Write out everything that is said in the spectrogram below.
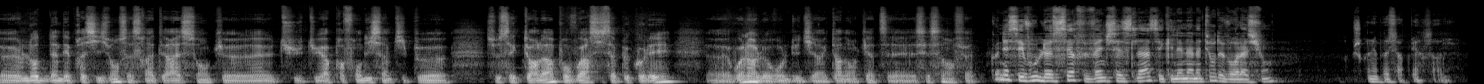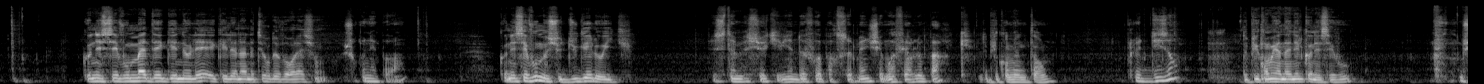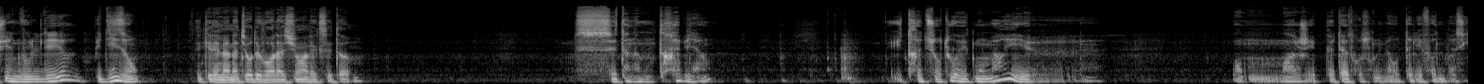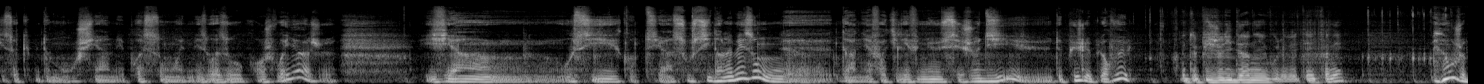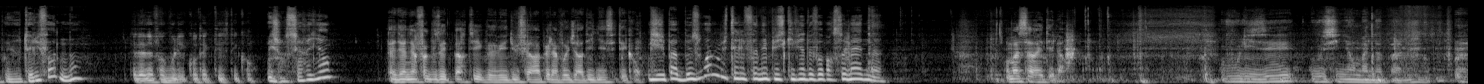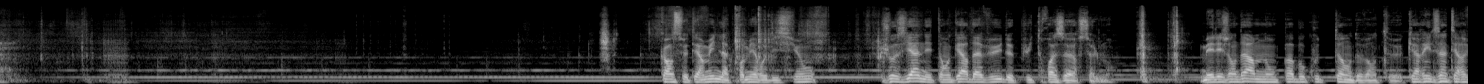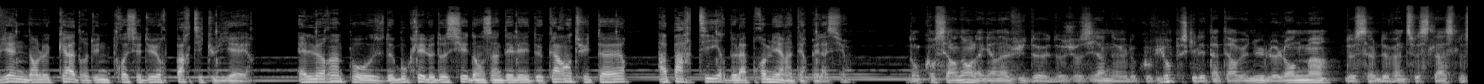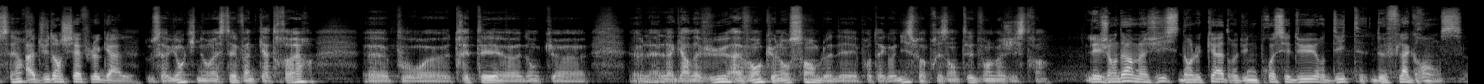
Euh, l'autre donne des précisions ça serait intéressant que tu, tu approfondisses un petit peu ce secteur-là pour voir si ça peut coller. Euh, voilà le rôle du directeur d'enquête c'est c'est ça en fait. Connaissez-vous le cerf Venceslas et quelle est la nature de vos relations? Je connais pas cette personne. Connaissez-vous Madé Guénolé et quelle est la nature de vos relations? Je connais pas. Connaissez-vous Monsieur Duguay Loïc C'est un monsieur qui vient deux fois par semaine chez moi faire le parc. Depuis combien de temps? Plus de dix ans. Depuis combien d'années le connaissez-vous? Comme je viens de vous le dire, depuis dix ans. Et quelle est la nature de vos relations avec cet homme? C'est un homme très bien. Il traite surtout avec mon mari. euh. Bon, moi, j'ai peut-être son numéro de téléphone parce qu'il s'occupe de mon chien, de mes poissons et de mes oiseaux quand je voyage. Il vient aussi quand il y a un souci dans la maison. La dernière fois qu'il est venu, c'est jeudi. euh, Depuis, je l'ai plus revu. Depuis jeudi dernier, vous l'avez téléphoné? Mais non, je l'ai pas eu au téléphone, non. La dernière fois que vous l'avez contacté, c'était quand? Mais j'en sais rien. La dernière fois que vous êtes parti et que vous avez dû faire appel à votre jardinier, c'était quand? Mais j'ai pas besoin de lui téléphoner puisqu'il vient deux fois par semaine. On va s'arrêter là. Vous lisez, vous signez en bas de la page. Quand se termine la première audition, Josiane est en garde à vue depuis trois heures seulement. Mais les gendarmes n'ont pas beaucoup de temps devant eux, car ils interviennent dans le cadre d'une procédure particulière. Elle leur impose de boucler le dossier dans un délai de 48 heures à partir de la première interpellation. Donc concernant la garde à vue de, de Josiane Lecouviure, puisqu'il est intervenu le lendemain de celle de Venceslas Le Cerf, Adjudant-chef Le Gall. nous savions qu'il nous restait 24 heures pour euh, traiter euh, donc euh, la garde à vue avant que l'ensemble des protagonistes soient présentés devant le magistrat. Les gendarmes agissent dans le cadre d'une procédure dite de flagrance.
